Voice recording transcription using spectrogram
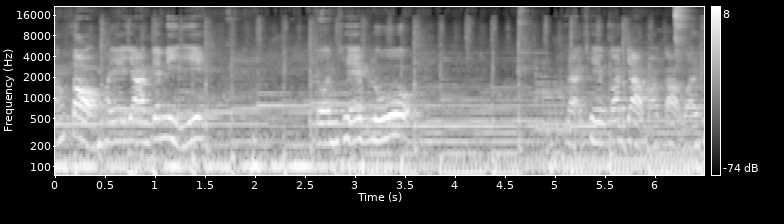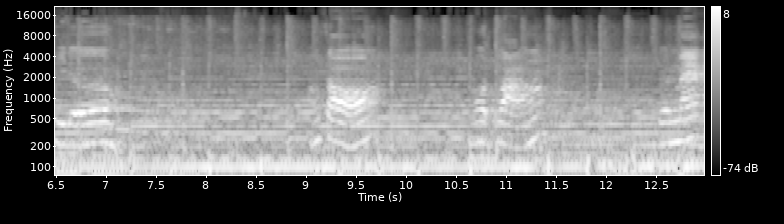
ทั้งสองพยายามจะหนี โดนเชฟรู้ และเชฟก็จับมากลับไว้ที่เดิม ทั้งสองหมดหวัง จนแม็ก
